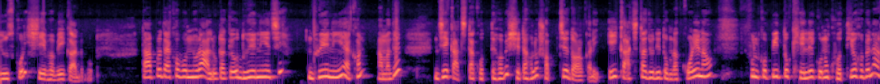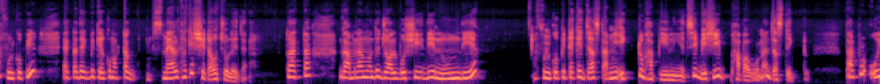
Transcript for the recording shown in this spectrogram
ইউজ করি, সেভাবেই কাটবো। তারপর দেখো বন্ধুরা, আলুটাকেও ধুয়ে নিয়েছি। ধুয়ে নিয়ে এখন আমাদের যে কাজটা করতে হবে সেটা হলো সবচেয়ে দরকারি। এই কাজটা যদি তোমরা করে নাও ফুলকপি তো খেলে কোনো ক্ষতিও হবে না, আর ফুলকপির একটা দেখবে কীরকম একটা স্মেল থাকে সেটাও চলে যায়। তো একটা গামলার মধ্যে জল বসিয়ে দিয়ে নুন দিয়ে ফুলকপিটাকে জাস্ট আমি একটু ভাপিয়ে নিয়েছি, বেশি ভাপাবো না জাস্ট একটু। তারপর ওই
